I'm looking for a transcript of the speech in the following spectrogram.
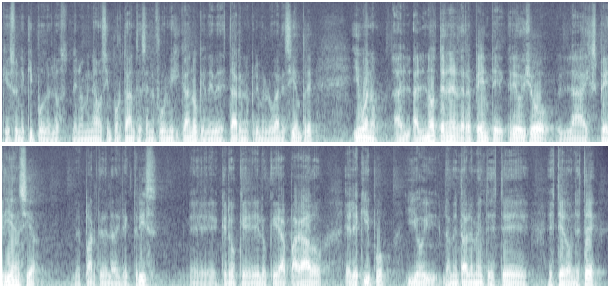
es un equipo de los denominados importantes en el fútbol mexicano, que debe de estar en los primeros lugares siempre. Y bueno, al, no tener de repente, creo yo, la experiencia de parte de la directriz, eh, creo que es lo que ha pagado el equipo y hoy lamentablemente esté donde esté.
